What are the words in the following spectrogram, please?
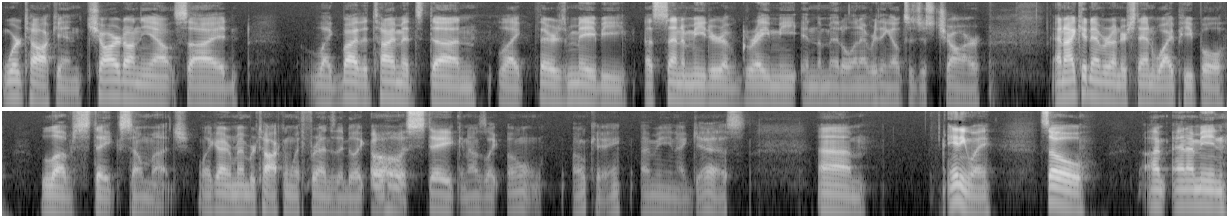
we're talking charred on the outside. Like by the time it's done, like there's maybe a centimeter of gray meat in the middle and everything else is just char. And I could never understand why people loved steak so much. Like I remember talking with friends and they'd be like, "Oh, a steak." And I was like, "Oh, okay. I mean, I guess." Um anyway, so I'm and I mean,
